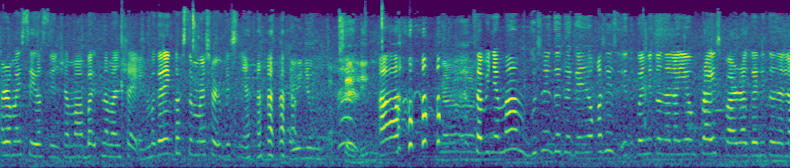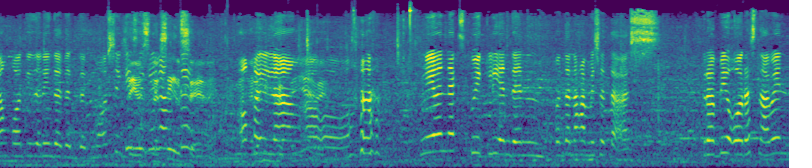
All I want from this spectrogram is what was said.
Para may sales din siya. Mabait naman siya eh. Magaling customer service niya. Ayun yung upselling. Ah. na... Sabi niya, ma'am, gusto niyo dadagdagan nyo kasi ito, ganito na lang yung price para ganito na lang, konti na rin dadagdag mo. Sige, Sales sige na lang. sales eh. Okay lang, yan eh. oo. Ngayon, next quickly and then punta na kami sa taas. Grabe yung oras namin.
